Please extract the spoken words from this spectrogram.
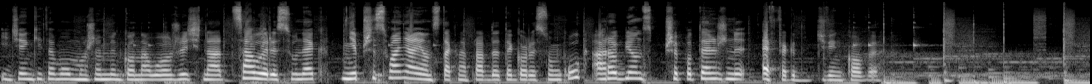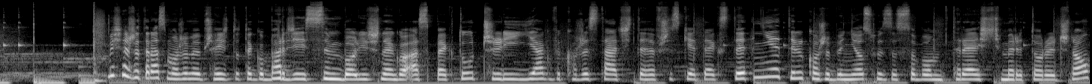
i dzięki temu możemy go nałożyć na cały rysunek, nie przysłaniając tak naprawdę tego rysunku, a robiąc przepotężny efekt dźwiękowy. Myślę, że teraz możemy przejść do tego bardziej symbolicznego aspektu, czyli jak wykorzystać te wszystkie teksty nie tylko, żeby niosły ze sobą treść merytoryczną,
